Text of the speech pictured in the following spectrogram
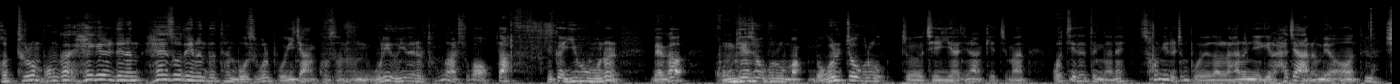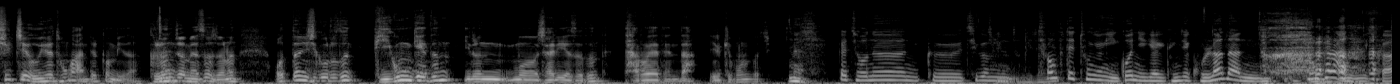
겉으로 뭔가 해결되는 해소되는 듯한 모습을 보이지 않고서는 우리 의회를 통과할 수가 없다. 그러니까 이 부분을 내가 공개적으로 막 노골적으로 저 제기하지는 않겠지만 어찌 됐든 간에 성의를 좀 보여달라 하는 얘기를 하지 않으면 네. 실제 의회 통과 안 될 겁니다. 그런 점에서 저는 어떤 식으로든 비공개든 이런 뭐 자리에서든 다뤄야 된다 이렇게 보는 거죠. 네. 그러니까 저는 그 지금. 트럼프 대통령이 인권 얘기하기 굉장히 곤란한 형편 아닙니까?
